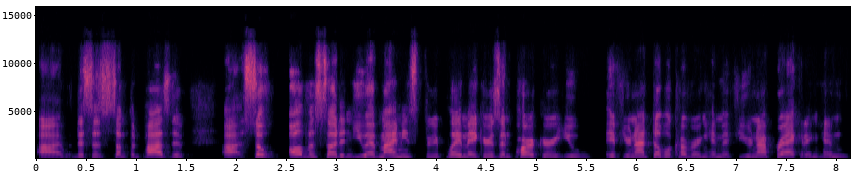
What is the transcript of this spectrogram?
Uh, this is something positive. Uh, so all of a sudden, you have Miami's three playmakers and Parker. You, if you're not double covering him, if you're not bracketing him,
